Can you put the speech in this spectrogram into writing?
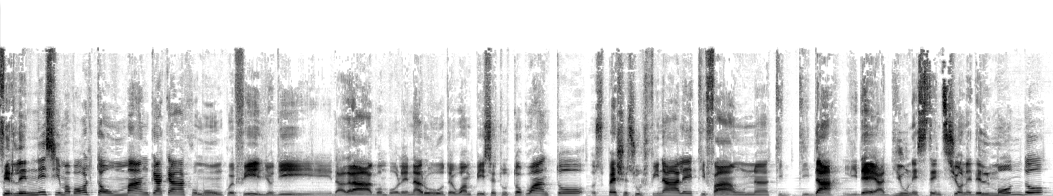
per l'ennesima volta un mangaka, comunque figlio di da Dragon Ball e Naruto e One Piece e tutto quanto, specie sul finale, ti fa un. ti, ti dà l'idea di un'estensione del mondo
